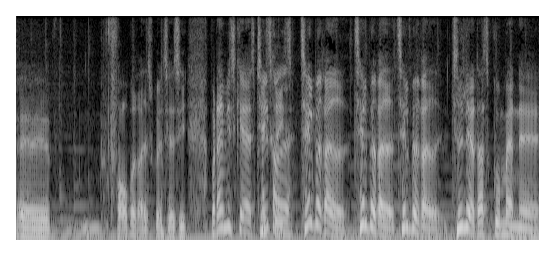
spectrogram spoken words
øh, forberede, skulle jeg til at sige. Hvordan vi skal ris. Tilberede, tilberede, tilberede. Tidligere, der skulle man øh,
